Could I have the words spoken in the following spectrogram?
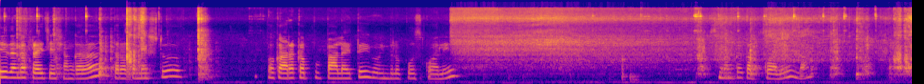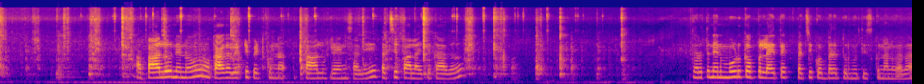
ఈ విధంగా ఫ్రై చేసాం కదా. తర్వాత నెక్స్ట్ ఒక అరకప్పు పాలైతే ఇగో ఇందులో పోసుకోవాలి. మంచిగా కలుపుకోవాలి ఇలా. ఆ పాలు నేను కాగబెట్టి పెట్టుకున్న పాలు ఫ్రెండ్స్ అది పచ్చి పాలు అయితే కాదు. తర్వాత నేను మూడు కప్పులు అయితే పచ్చి కొబ్బరి తురుము తీసుకున్నాను కదా.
